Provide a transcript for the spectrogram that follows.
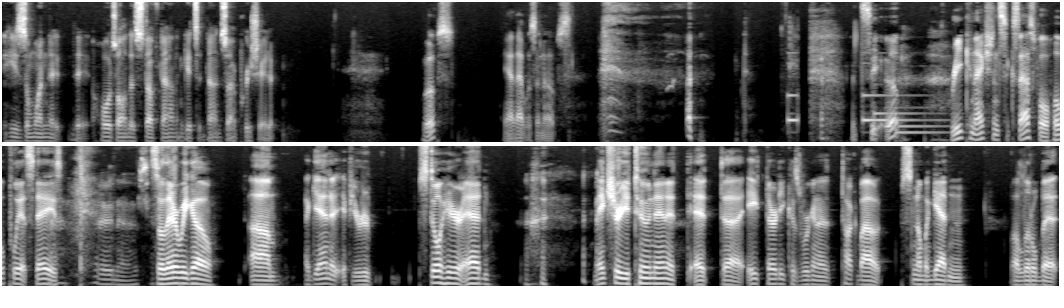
he's the one that, that holds all this stuff down and gets it done. So I appreciate it. Whoops. Yeah, that was an oops. Let's see. Oh, reconnection successful. Hopefully it stays. Who knows? So there we go. Um, again, if you're still here, Ed, make sure you tune in at at uh, eight thirty because we're gonna talk about Snowmageddon a little bit.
